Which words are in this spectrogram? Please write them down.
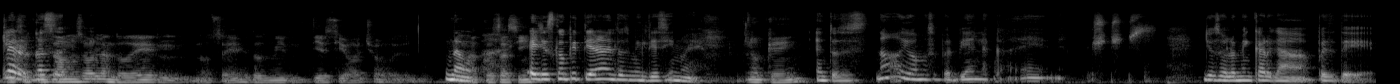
Claro, O sea, estábamos hablando del, no sé, 2018. No, Una cosa así. ellos compitieron en el 2019. Ok. Entonces, no, íbamos súper bien en la academia. Yo solo me encargaba, pues, de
